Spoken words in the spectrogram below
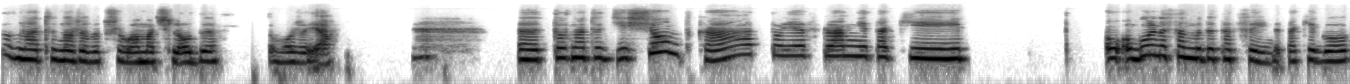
To znaczy, no, żeby przełamać lody, to może ja. E, To znaczy, dziesiątka to jest dla mnie taki ogólny stan medytacyjny, takiego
